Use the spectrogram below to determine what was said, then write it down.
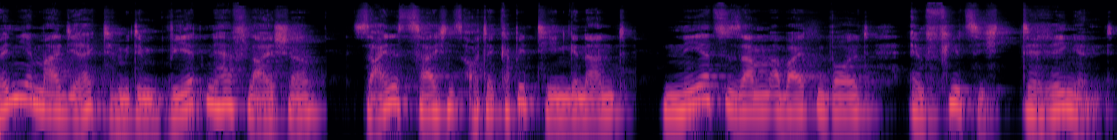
Wenn ihr mal direkt mit dem werten Herr Fleischer, seines Zeichens auch der Kapitän genannt, näher zusammenarbeiten wollt, empfiehlt sich dringend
